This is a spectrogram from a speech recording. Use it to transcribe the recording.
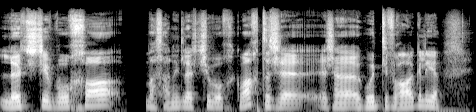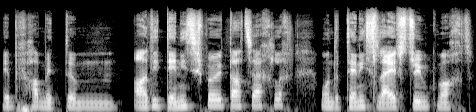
letzte Woche, was habe ich letzte Woche gemacht? Das ist eine, ist eine gute Frage, Lia. Ich habe mit dem Adi Tennis gespielt tatsächlich und einen Tennis-Livestream gemacht.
